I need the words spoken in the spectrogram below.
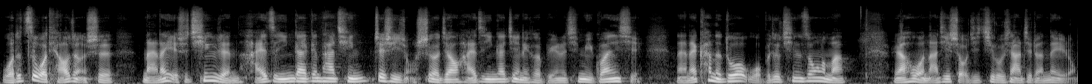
我的自我调整是，奶奶也是亲人，孩子应该跟他亲，这是一种社交，孩子应该建立和别人的亲密关系。奶奶看得多，我不就轻松了吗？然后我拿起手机记录下这段内容。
